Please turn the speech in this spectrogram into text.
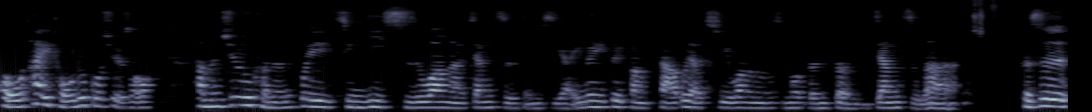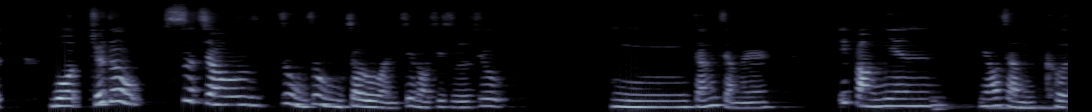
投太投入过去的时候，他们就可能会经历失望啊，这样子的东西啊，因为对方达不了期望什么等等这样子啊。可是我觉得社交这种这种交友软件哦，其实就嗯，怎样讲呢？一方面你要讲可。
